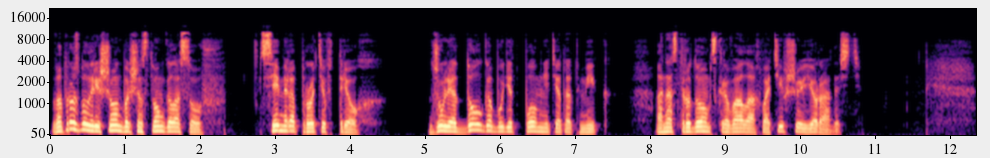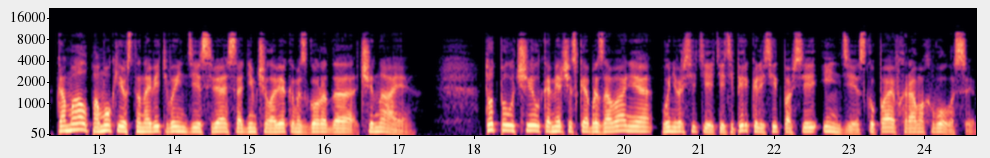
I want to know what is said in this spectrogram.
Вопрос был решен большинством голосов. Семеро против трех. Джулия долго будет помнить этот миг. Она с трудом скрывала охватившую ее радость. Камал помог ей установить в Индии связь с одним человеком из города Чинае. Тот получил коммерческое образование в университете и теперь колесит по всей Индии, скупая в храмах волосы.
